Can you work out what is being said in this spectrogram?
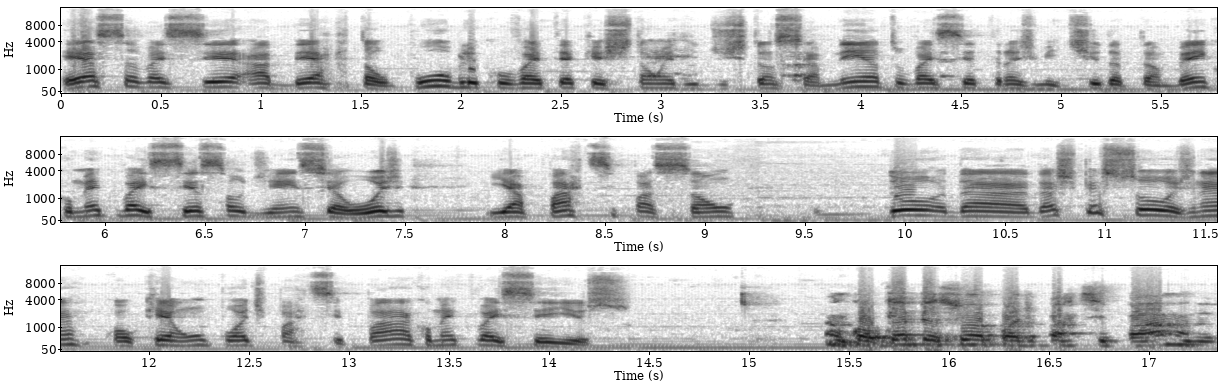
Essa vai ser aberta ao público, vai ter a questão do distanciamento, vai ser transmitida também. Como é que vai ser essa audiência hoje? E a participação do, da, das pessoas, né? Qualquer um pode participar, como é que vai ser isso? Não, qualquer pessoa pode participar, mano.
